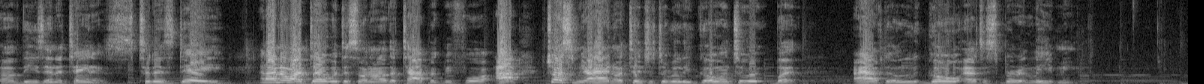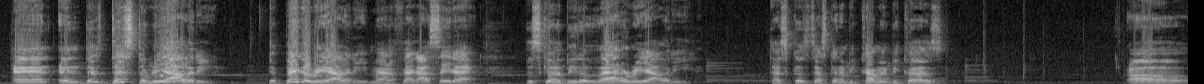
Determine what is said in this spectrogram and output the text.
of these entertainers to this day and I know I dealt with this on another topic before. I trust me, I had no intention to really go into it, but I have to go as the spirit lead me. And and this this the reality, the bigger reality. Matter of fact, I say that this is going to be the latter reality. That's because that's going to be coming because uh,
